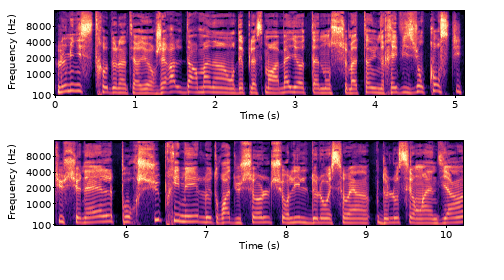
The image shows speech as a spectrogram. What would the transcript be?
Le ministre de l'Intérieur, Gérald Darmanin, en déplacement à Mayotte, annonce ce matin une révision constitutionnelle pour supprimer le droit du sol sur l'île de l'océan Indien.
